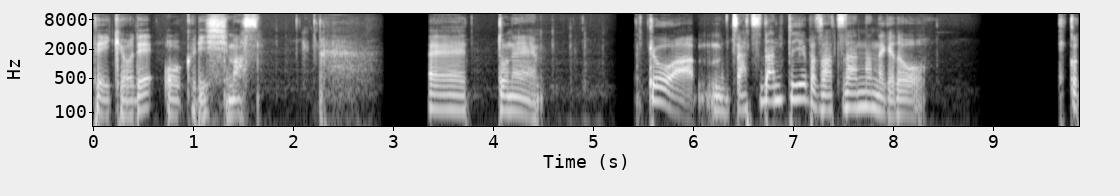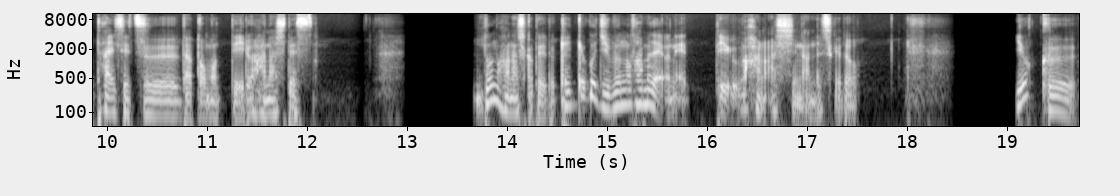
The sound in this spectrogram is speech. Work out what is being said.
提供でお送りします。えー、っとね、今日は雑談といえば雑談なんだけど、構大切だと思っている話です。どの話かというと、結局自分のためだよねっていう話なんですけど、よく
